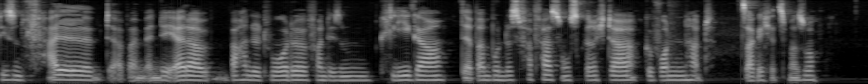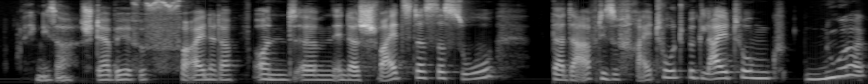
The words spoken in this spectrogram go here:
diesen Fall, der beim NDR da behandelt wurde, von diesem Kläger, der beim Bundesverfassungsgericht da gewonnen hat, sage ich jetzt mal so wegen dieser Sterbehilfevereine da. Und ähm, in der Schweiz ist das so, da darf diese Freitodbegleitung nur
